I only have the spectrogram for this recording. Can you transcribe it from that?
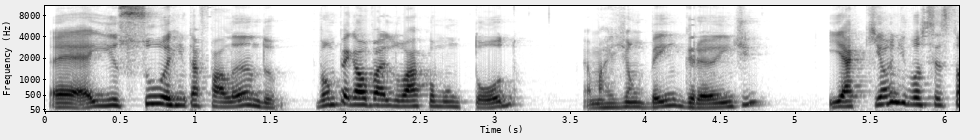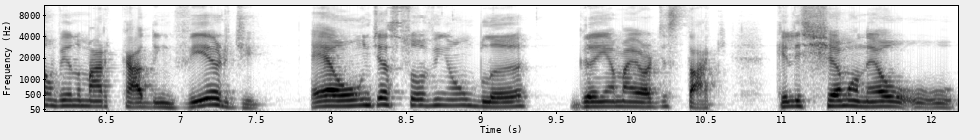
É, e o sul a gente tá falando Vamos pegar o Vale do Ar como um todo. É uma região bem grande. E aqui onde vocês estão vendo marcado em verde é onde a Sauvignon Blanc ganha maior destaque. Que eles chamam, né, o,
